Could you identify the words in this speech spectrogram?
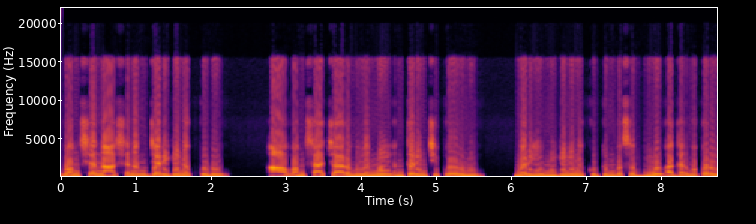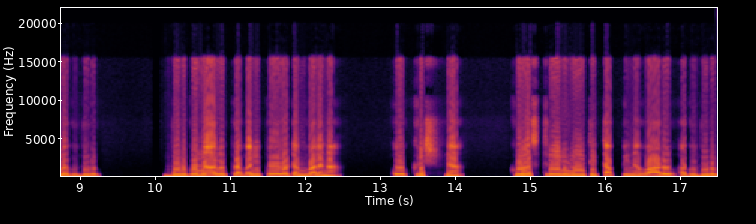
వంశనాశనం జరిగినప్పుడు ఆ వంశాచారములన్నీ అంతరించిపోవును మరియు మిగిలిన కుటుంబ సభ్యులు అధర్మపరులగుదురు. దుర్గుణాలు ప్రబలిపోవటం వలన ఓ కృష్ణ కులస్త్రీలు నీతి తప్పిన వారు అగుదురు.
